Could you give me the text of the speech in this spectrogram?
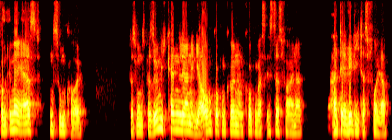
kommt immer erst ein Zoom-Call. Dass wir uns persönlich kennenlernen, in die Augen gucken können und gucken, was ist das für einer? Hat der wirklich das Feuer?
